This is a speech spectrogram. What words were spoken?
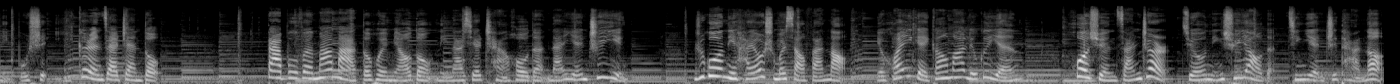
你不是一个人在战斗。大部分妈妈都会秒懂你那些产后的难言之隐。如果你还有什么小烦恼，也欢迎给高妈留个言，或许咱这儿就有您需要的经验之谈呢。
